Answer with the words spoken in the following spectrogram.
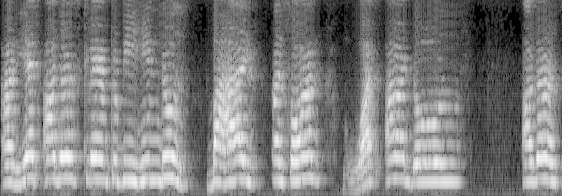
And yet others claim to be Hindus, Baha'is, and so on. What are those others?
